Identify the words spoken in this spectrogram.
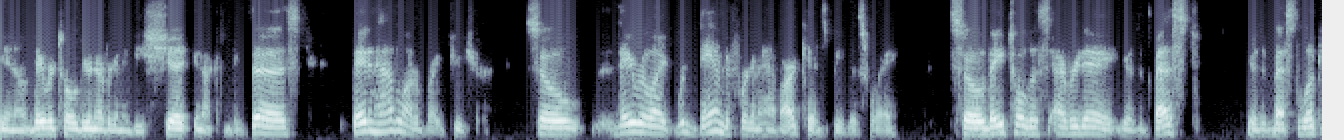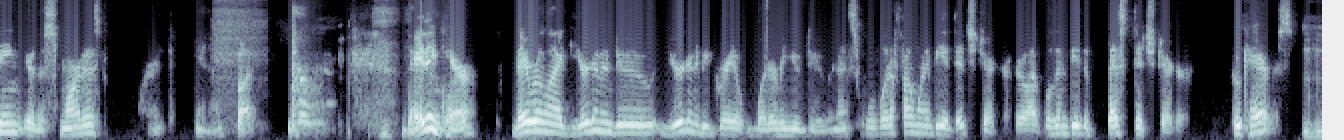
You know, they were told you're never going to be shit, you're not going to do this. They didn't have a lot of bright future. So they were like, we're damned if we're going to have our kids be this way. So they told us every day, you're the best, you're the best looking, you're the smartest. Weren't, you know, but they didn't care. They were like, you're going to do, you're going to be great at whatever you do. And I said, well, what if I want to be a ditch digger? They're like, well, then be the best ditch digger who cares? Mm-hmm.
